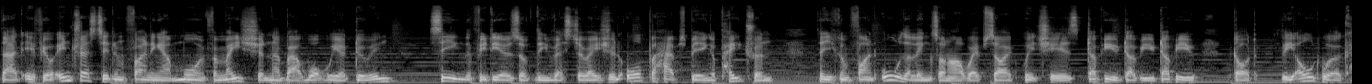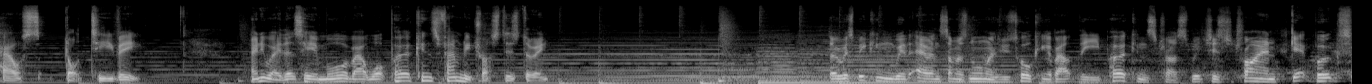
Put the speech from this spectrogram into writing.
that if you're interested in finding out more information about what we are doing, seeing the videos of the restoration, or perhaps being a patron, then you can find all the links on our website, which is www.theoldworkhouse.tv. Anyway, let's hear more about what Perkins Family Trust is doing. So we're speaking with Erin Summers Norman, who's talking about the Perkins Trust, which is to try and get books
